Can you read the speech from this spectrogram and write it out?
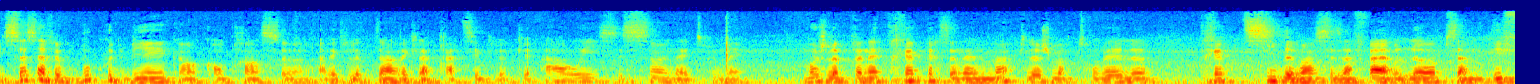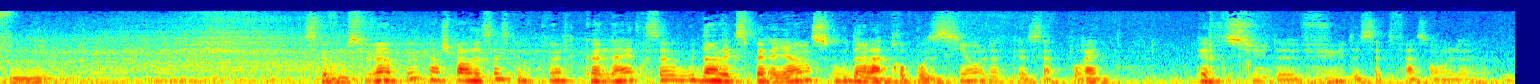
Et ça, ça fait beaucoup de bien quand on comprend ça avec le temps, avec la pratique, que ah oui, c'est ça un être humain. Moi, je le prenais très personnellement, puis là, je me retrouvais là, très petit devant ces affaires-là, puis ça me définit. Est-ce que vous me suivez un peu quand je parle de ça? Est-ce que vous pouvez reconnaître ça, ou dans l'expérience, ou dans la proposition, là, que ça pourrait être perçu, de vu de cette façon-là? là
